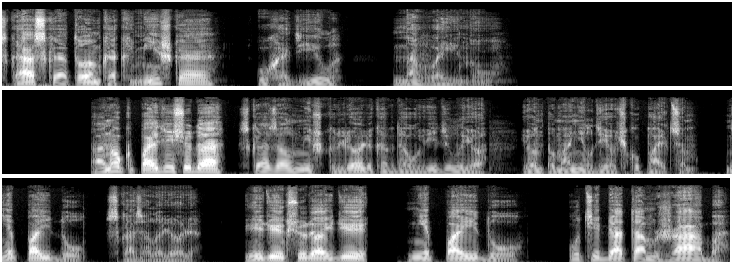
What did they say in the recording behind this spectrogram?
Сказка о том, как Мишка уходил на войну. — А ну-ка, пойди сюда, — сказал Мишка Лёле, когда увидел ее, и он поманил девочку пальцем. — Не пойду, — сказала Лёля. — Иди-ка сюда, иди. — Не пойду. У тебя там жаба.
